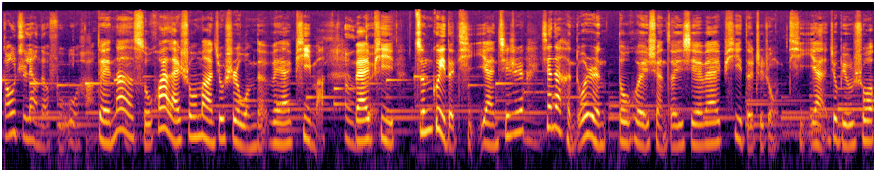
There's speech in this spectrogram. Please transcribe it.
高质量的服务哈。对，那俗话来说嘛，就是我们的 VIP 嘛，VIP。尊贵的体验，其实现在很多人都会选择一些 VIP 的这种体验。就比如说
